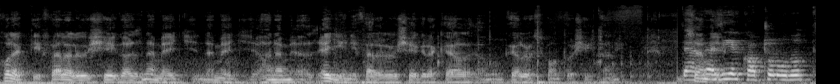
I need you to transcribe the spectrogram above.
kollektív felelősség az nem egy, nem egy hanem az egyéni felelősségre kell, kell összpontosítani. De Személy... ezért kapcsolódott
